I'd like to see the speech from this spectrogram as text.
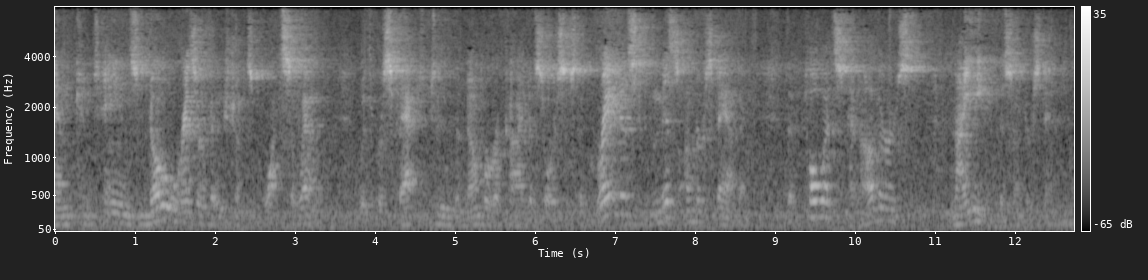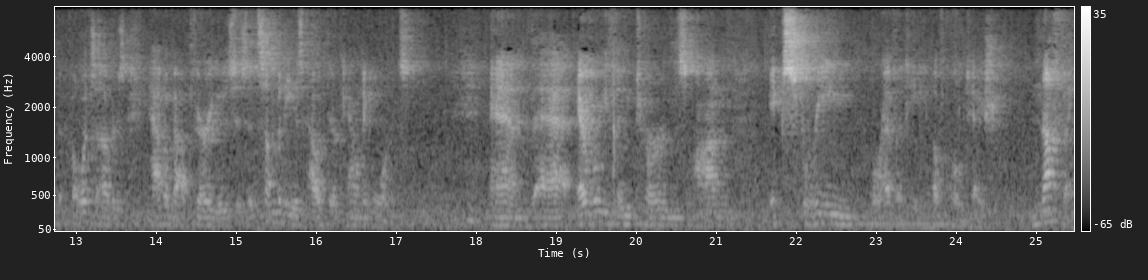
and contains no reservations whatsoever with respect to the number of kind of sources. The greatest misunderstanding that poets and others, naive misunderstanding, that poets and others have about fair use is that somebody is out there counting words and that everything turns on extreme brevity of quotation. Nothing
